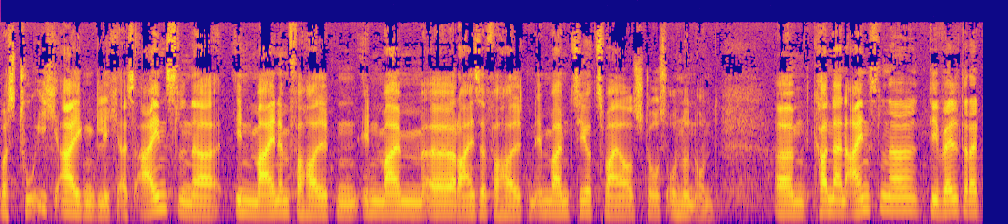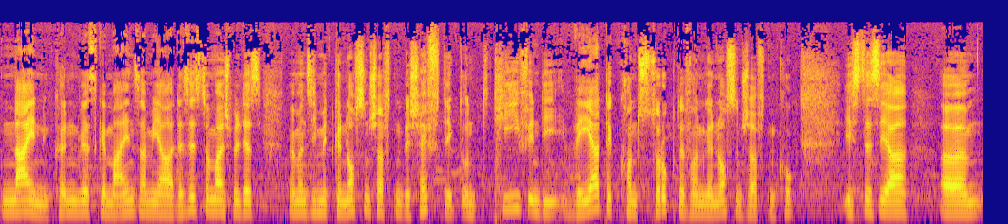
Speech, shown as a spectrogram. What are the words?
was tue ich eigentlich als Einzelner in meinem Verhalten, in meinem äh, Reiseverhalten, in meinem CO2-Ausstoß und und und. Ähm, kann ein Einzelner die Welt retten? Nein. Können wir es gemeinsam? Ja. Das ist zum Beispiel das, wenn man sich mit Genossenschaften beschäftigt und tief in die Wertekonstrukte von Genossenschaften guckt, ist es ja ähm,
